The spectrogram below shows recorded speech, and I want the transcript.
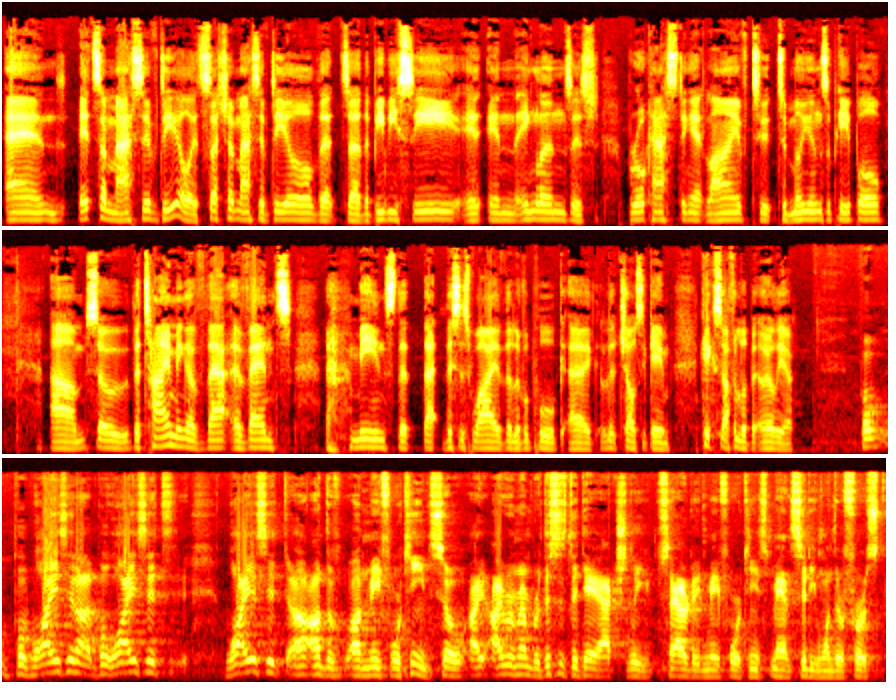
And it's a massive deal. It's such a massive deal that uh, the BBC in, in, England is broadcasting it live to, to millions of people. Um, so the timing of that event means that, that this is why the Liverpool uh, Chelsea game kicks off a little bit earlier. But but why is it? Uh, but why is it? Why is it uh, on the on May 14th? So I, I remember this is the day actually Saturday, May 14th. Man City won their first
